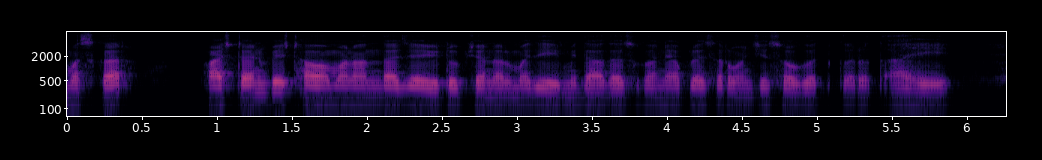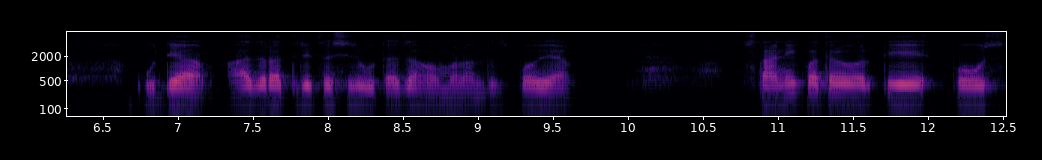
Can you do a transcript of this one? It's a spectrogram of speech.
नमस्कार. फास्ट अँड बेस्ट हवामान अंदाज या यूट्यूब चॅनलमध्ये मी दादा सुखाने आपल्या सर्वांचे स्वागत करत आहे. उद्या आज रात्री तसेच उद्याचा हवामान अंदाज पाहूया. स्थानिक पातळीवरती पाऊस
